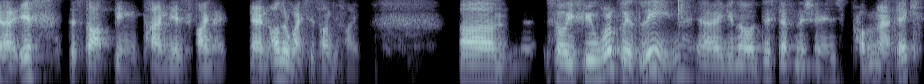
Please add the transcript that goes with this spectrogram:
uh, if the stopping time is finite, and otherwise it's undefined. Um, so if you work with lean, uh, you know this definition is problematic.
